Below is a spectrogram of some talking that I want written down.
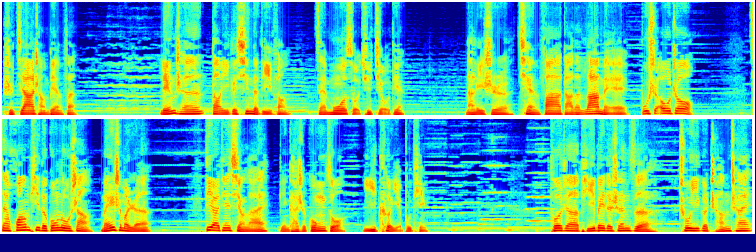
是家常便饭。凌晨到一个新的地方，再摸索去酒店。那里是欠发达的拉美，不是欧洲，在荒僻的公路上没什么人。第二天醒来便开始工作，一刻也不停。拖着疲惫的身子出一个长差，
